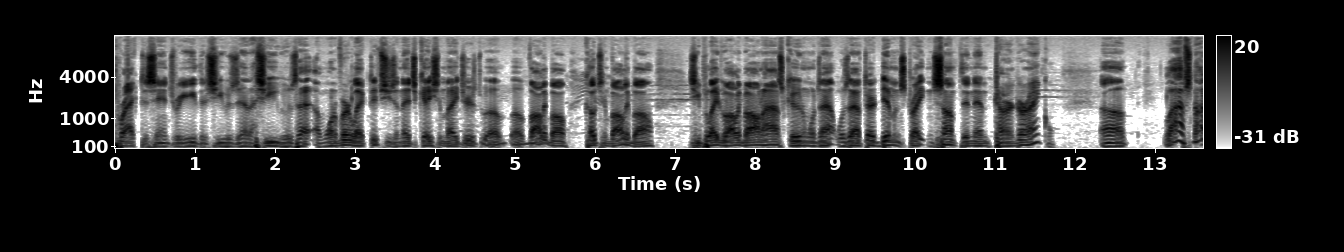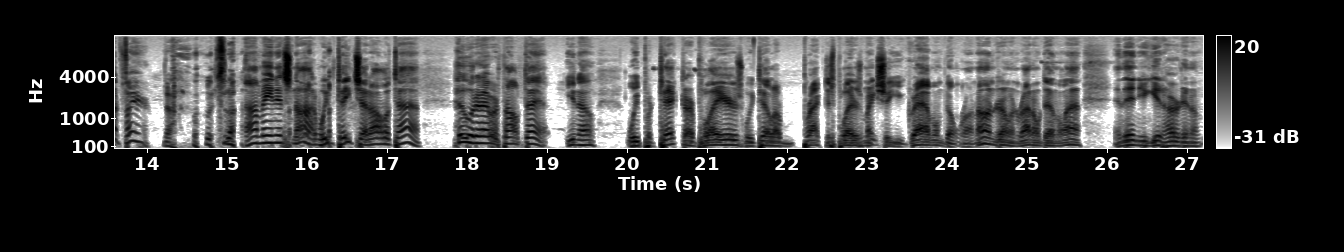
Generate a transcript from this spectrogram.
practice injury either. She was in. She was at one of her electives. She's an education major, uh, uh, volleyball, coaching volleyball. She played volleyball in high school and was out was out there demonstrating something and turned her ankle. Uh, life's not fair. No, it's not. I mean, it's not. We teach that all the time. Who would have ever thought that? You know, we protect our players. We tell our practice players, make sure you grab them, don't run under them, and right on down the line. And then you get hurt in a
